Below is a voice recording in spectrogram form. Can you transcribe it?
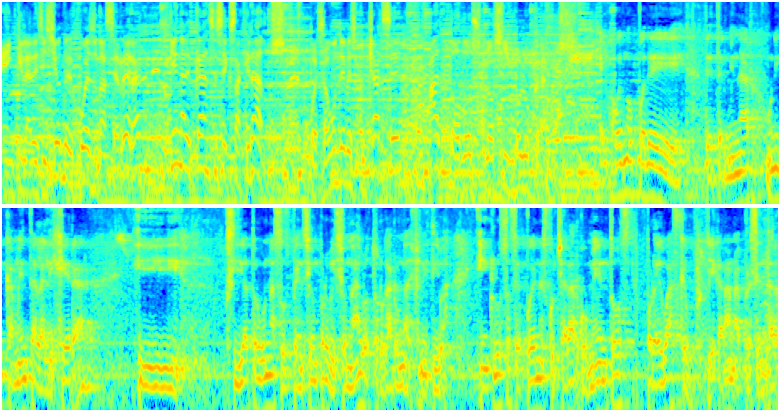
en que la decisión del juez Vaz Herrera tiene alcances exagerados, pues aún debe escucharse a todos los involucrados. El juez no puede determinar únicamente a la ligera y si ya otorgó una suspensión provisional, otorgar una definitiva. Incluso se pueden escuchar argumentos, pruebas que llegaran a presentar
